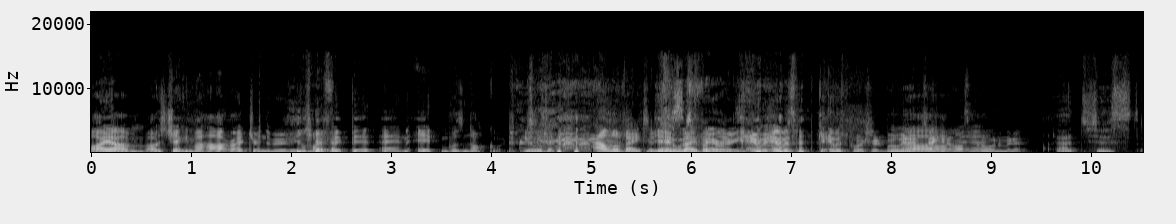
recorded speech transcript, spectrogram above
I um I was checking my heart rate during the movie on my Fitbit and it was not good. It was elevated. Yeah, to it was say the very- least. It, it was it was pushing. We were going to have to take you to Oh, hospital man. in a minute. It's just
